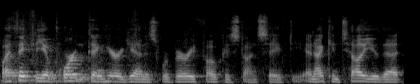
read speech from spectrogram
Well, I think the important thing here again is we're very focused on safety. And I can tell you that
